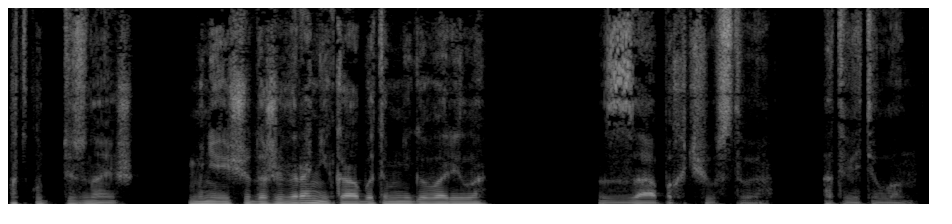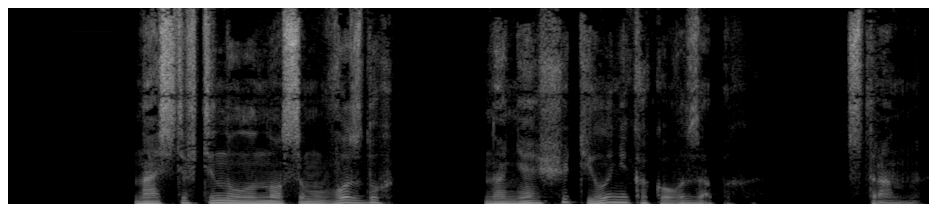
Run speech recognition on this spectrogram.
Откуда ты знаешь? Мне еще даже Вероника об этом не говорила. Запах чувствую, ответил он. Настя втянула носом в воздух, но не ощутила никакого запаха. Странно.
